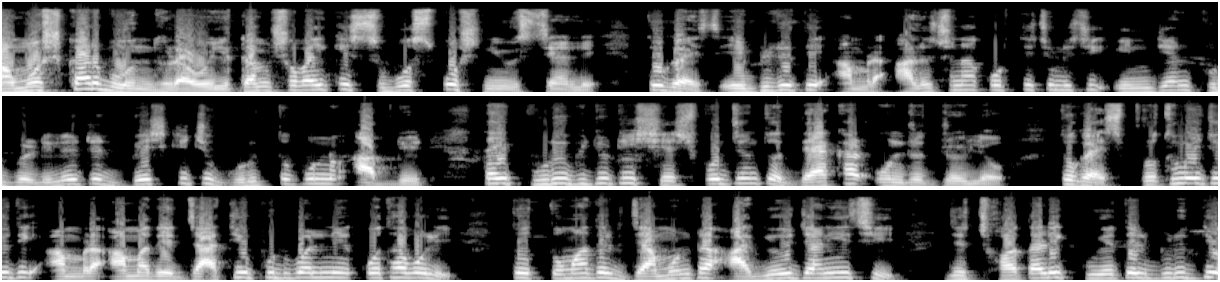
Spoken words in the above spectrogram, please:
নমস্কার বন্ধুরা, ওয়েলকাম সবাইকে শুভ স্পোর্টস নিউজ চ্যানেলে। তো গাইস এই ভিডিওতে আমরা আলোচনা করতে চলেছি ইন্ডিয়ান ফুটবল রিলেটেড বেশ কিছু গুরুত্বপূর্ণ আপডেট তাই পুরো ভিডিওটি শেষ পর্যন্ত দেখার অনুরোধ রইল। তো গাইস প্রথমে যদি আমরা আমাদের জাতীয় ফুটবল নিয়ে কথা বলি, তো তোমাদের যেমনটা আগেও জানিয়েছি যে ছ তারিখ কুয়েতের বিরুদ্ধে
